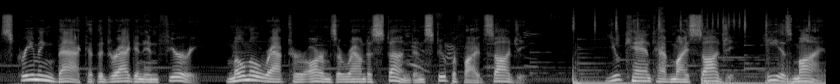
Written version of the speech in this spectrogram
Screaming back at the dragon in fury, Momo wrapped her arms around a stunned and stupefied Saji. You can't have my Saji, he is mine.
